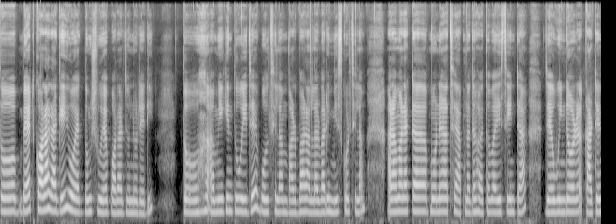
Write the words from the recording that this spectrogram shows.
তো ব্যাড করার আগেই ও একদম শুয়ে পড়ার জন্য রেডি তো আমি কিন্তু ওই যে বলছিলাম, বারবার আল্লাহর বাড়ি মিস করছিলাম। আর আমার একটা মনে আছে আপনাদের হয়তো বা এই সিনটা যে উইন্ডোর কার্টেন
